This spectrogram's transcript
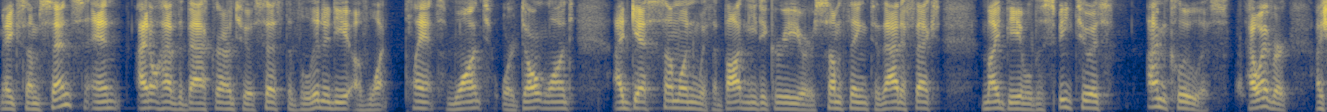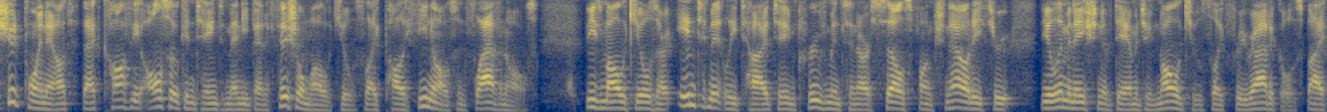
Makes some sense, and I don't have the background to assess the validity of what plants want or don't want. I'd guess someone with a botany degree or something to that effect might be able to speak to it. I'm clueless. However, I should point out that coffee also contains many beneficial molecules like polyphenols and flavonols. These molecules are intimately tied to improvements in our cells' functionality through the elimination of damaging molecules like free radicals by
